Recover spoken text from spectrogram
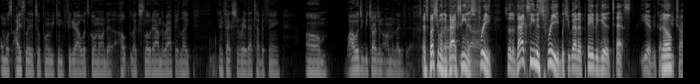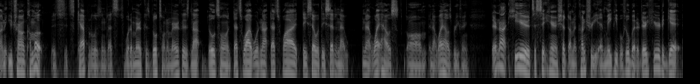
Almost isolated to a point where you can figure out what's going on to help like slow down the rapid like infection rate, that type of thing. Um, why would you be charging arm and leg for that? Especially when the vaccine is free. So the vaccine is free, but you got to pay to get a test. Yeah, because You know? you trying you trying to come up. It's it's capitalism. That's what America's built on. America is not built on. That's why we're not. That's why they said what they said in that in that White House um in that White House briefing. They're not here to sit here and shut down the country and make people feel better. They're here to get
